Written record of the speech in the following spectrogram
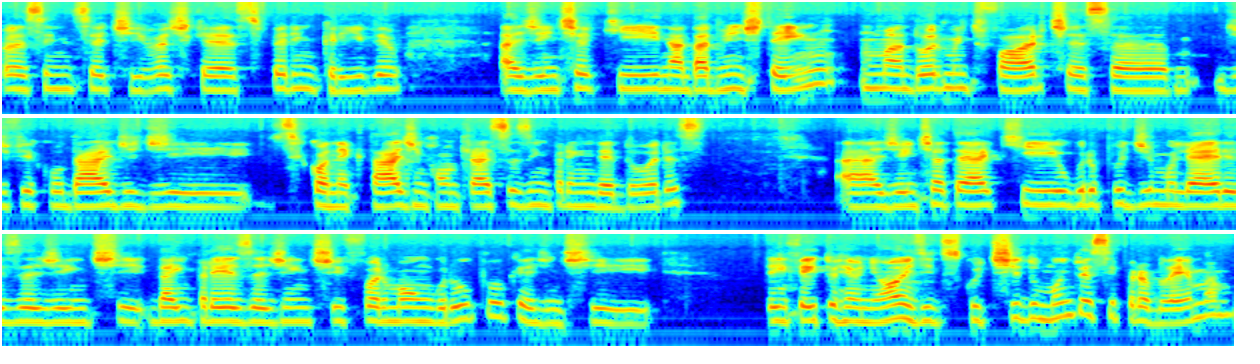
essa iniciativa, acho que é super incrível. A gente aqui na gente tem uma dor muito forte, essa dificuldade de se conectar, de encontrar essas empreendedoras. A gente até aqui, o grupo de mulheres a gente da empresa, a gente formou um grupo que a gente tem feito reuniões e discutido muito esse problema,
